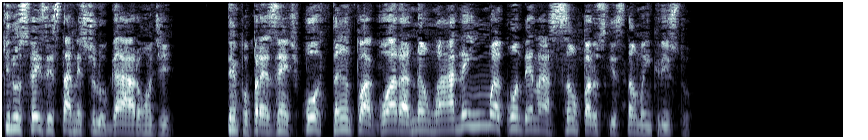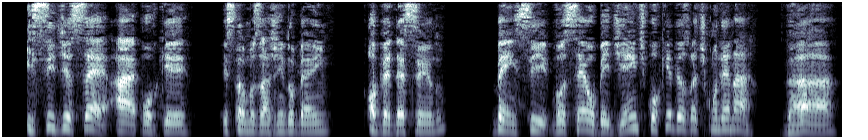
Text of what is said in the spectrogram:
que nos fez estar neste lugar onde, tempo presente, portanto, agora não há nenhuma condenação para os que estão em Cristo. E se disser, ah, é porque estamos agindo bem, obedecendo, bem, se você é obediente, por que Deus vai te condenar? Dá.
